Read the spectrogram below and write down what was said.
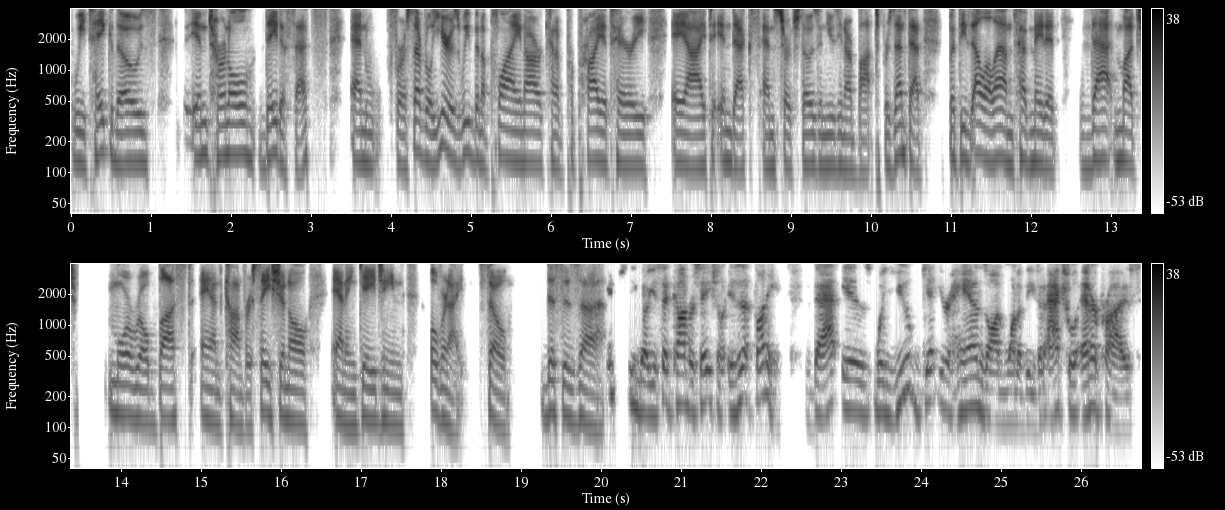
we take those internal data sets. And for several years, we've been applying our kind of proprietary AI to index and search those and using our bot to present that. But these LLMs have made it that much more robust and conversational and engaging overnight. So this is uh interesting though you said conversational isn't it funny that is when you get your hands on one of these an actual enterprise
